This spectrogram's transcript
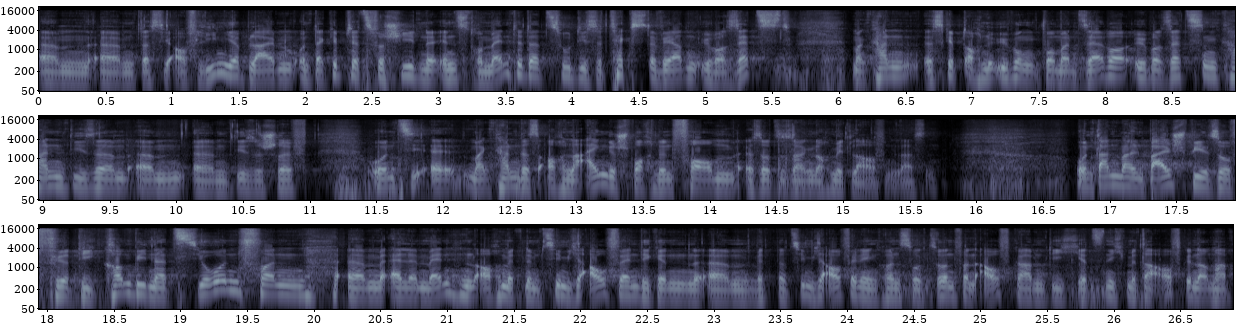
ähm, ähm dass sie auf Linie bleiben. Und da gibt es jetzt verschiedene Instrumente dazu. Diese Texte werden übersetzt. Man kann, es gibt auch eine Übung, wo man selber übersetzen kann, diese, ähm, ähm diese Schrift. Und sie, äh, man kann das auch in einer eingesprochenen Form äh, sozusagen noch mitlaufen lassen. Und dann mal ein Beispiel so für die Kombination von ähm, Elementen, auch mit einem ziemlich aufwendigen, ähm, mit einer ziemlich aufwendigen Konstruktion von Aufgaben, die ich jetzt nicht mit da aufgenommen habe,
